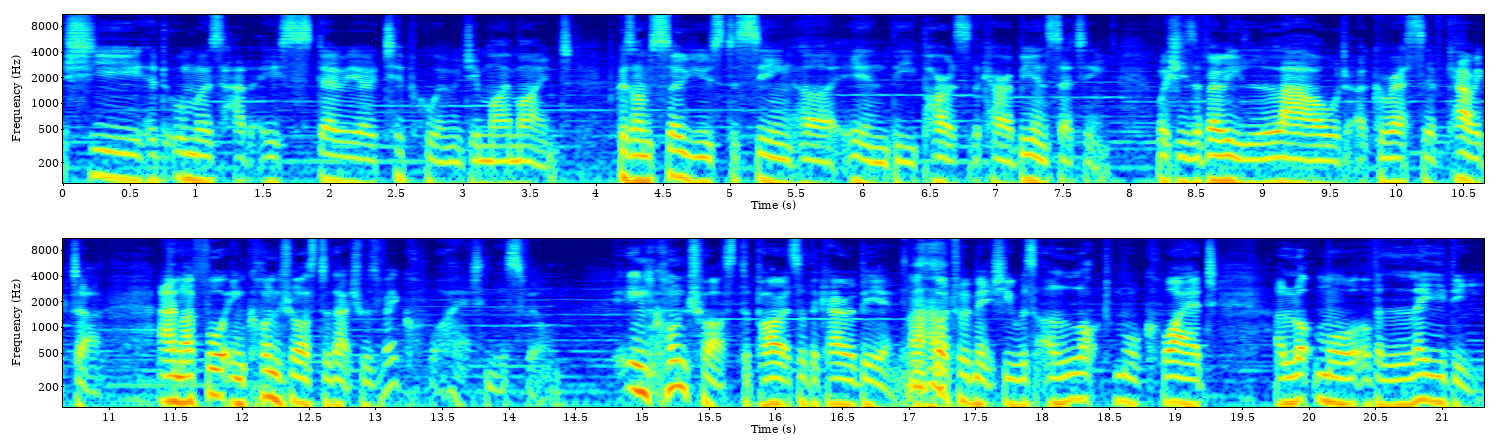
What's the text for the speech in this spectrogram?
she had almost had a stereotypical image in my mind because I'm so used to seeing her in the Pirates of the Caribbean setting, where she's a very loud, aggressive character. And I thought, in contrast to that, she was very quiet in this film. in contrast to Pirates of the Caribbean, you've Uh-huh. got to admit she was a lot more quiet, a lot more of a lady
